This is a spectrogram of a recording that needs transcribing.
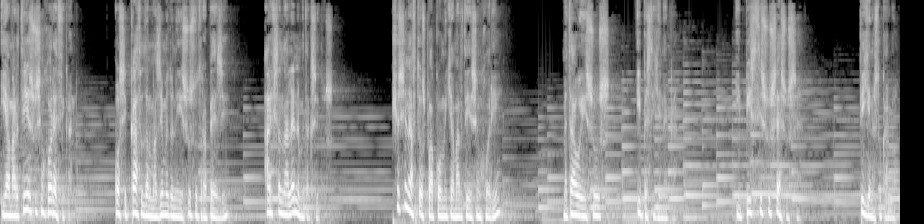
«Οι αμαρτίες σου συγχωρέθηκαν». Όσοι κάθονταν μαζί με τον Ιησούς στο τραπέζι, άρχισαν να λένε μεταξύ τους «Ποιος είναι αυτός που ακόμη και αμαρτίες συγχωρεί» Μετά ο Ιησούς είπε στη γυναίκα «Η πίστη σου σέσωσε. Πήγαινε στο καλό».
